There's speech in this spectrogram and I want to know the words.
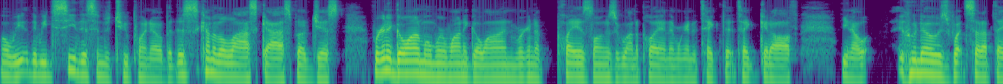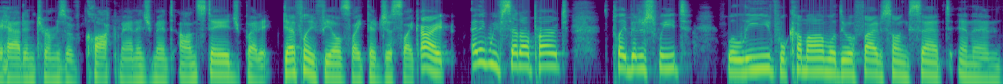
Well, we we'd see this into 2.0, but this is kind of the last gasp of just we're going to go on when we want to go on. We're going to play as long as we want to play, and then we're going to take the take get off. You know, who knows what setup they had in terms of clock management on stage, but it definitely feels like they're just like, all right, I think we've set our part. Let's play bittersweet. We'll leave. We'll come on. We'll do a five song set, and then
